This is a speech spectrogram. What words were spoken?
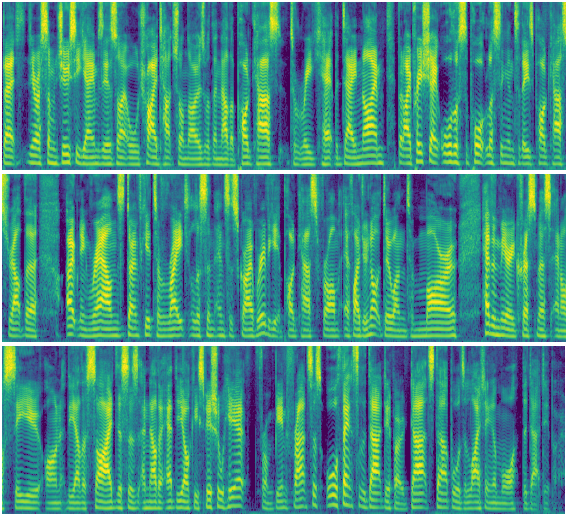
But there are some juicy games there, so I will try to touch on those with another podcast to recap day nine. But I appreciate all the support listening into these podcasts throughout the opening rounds. Don't forget to rate, listen, and subscribe wherever you get podcasts from. If I do not do one tomorrow, have a Merry Christmas, and I'll see you on the other side. This is another At the Oche special here from Ben Francis, all thanks to the Dart Depot. Darts, dartboards, lighting, and more. The Dart Depot.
